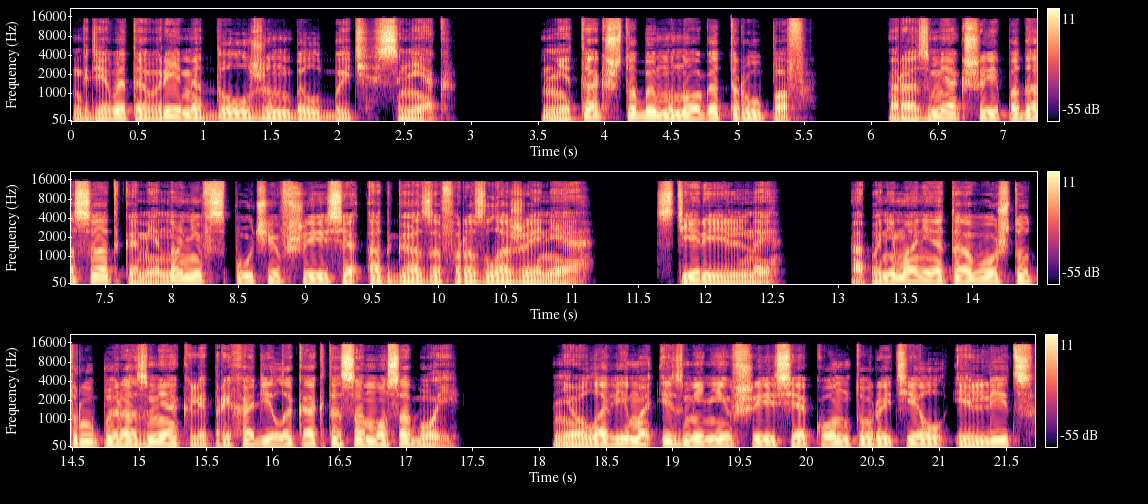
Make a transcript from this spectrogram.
где в это время должен был быть снег. Не так, чтобы много трупов. Размягшие под осадками, но не вспучившиеся от газов разложения. Стерильны. А понимание того, что трупы размякли, приходило как-то само собой. Неуловимо изменившиеся контуры тел и лиц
